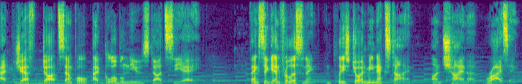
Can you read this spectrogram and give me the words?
at jeff.semple at globalnews.ca. Thanks again for listening, and please join me next time on China Rising.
